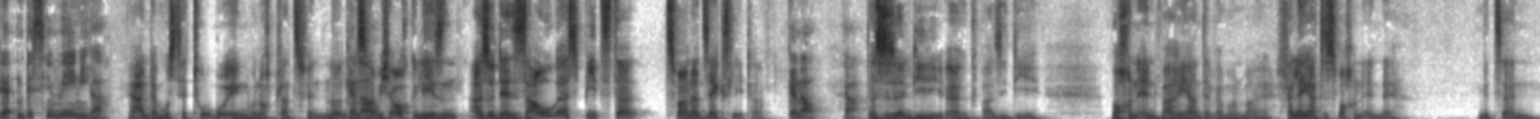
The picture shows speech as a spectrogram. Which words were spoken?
der hat ein bisschen weniger. Ja, da muss der Turbo irgendwo noch Platz finden. Ne? Genau. Das habe ich auch gelesen. Also der Sauger Speedster 206 Liter. Genau, ja. Das ist die äh, quasi die Wochenendvariante, wenn man mal verlängertes Wochenende mit seinen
